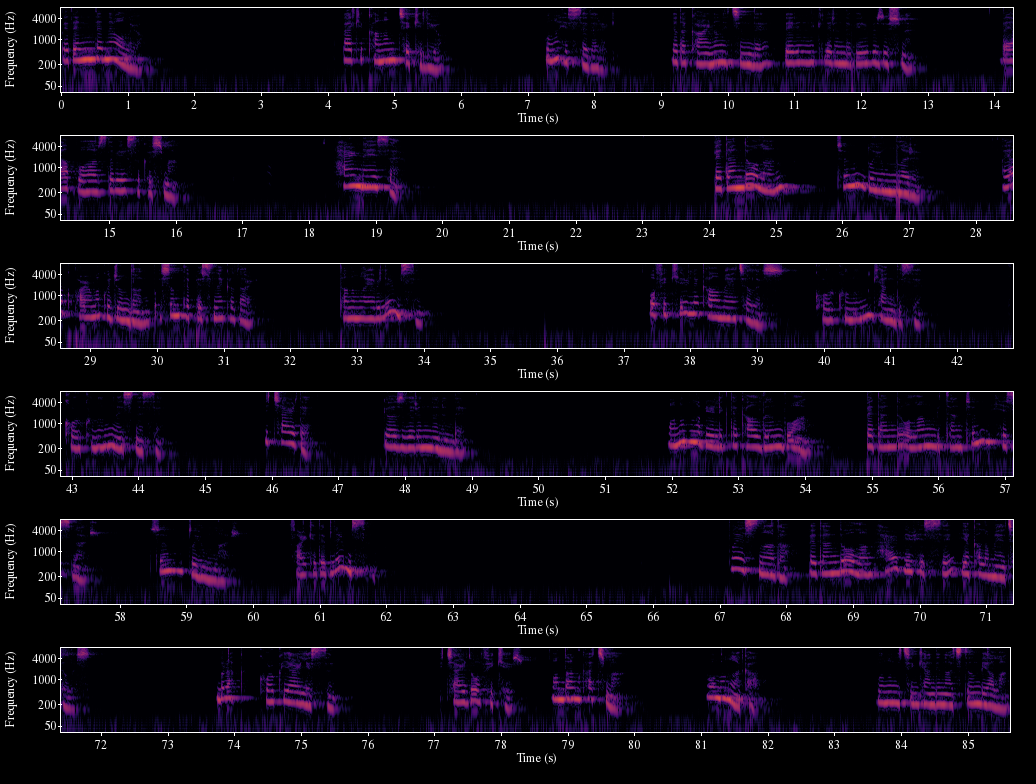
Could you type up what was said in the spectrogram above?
bedeninde ne oluyor? Belki kanın çekiliyor. Bunu hissederek ya da karnın içinde derinliklerinde bir büzüşme veya boğazda bir sıkışma. Her neyse bedende olan tüm duyumları ayak parmak ucundan başın tepesine kadar tanımlayabilir misin? O fikirle kalmaya çalış. Korkunun kendisi. Korkunun nesnesi. İçeride. Gözlerinin önünde. Onunla birlikte kaldığın bu an, bedende olan biten tüm hisler, tüm duyumlar fark edebilir misin? Bu esnada bedende olan her bir hissi yakalamaya çalış. Bırak korku yerleşsin. İçeride o fikir. Ondan kaçma. Onunla kal. Bunun için kendini açtığın bir alan.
